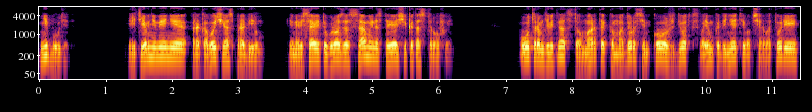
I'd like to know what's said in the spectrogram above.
не будет. И тем не менее, роковой час пробил, и нависает угроза самой настоящей катастрофы. Утром 19 марта коммодор Симко ждет в своем кабинете в обсерватории,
